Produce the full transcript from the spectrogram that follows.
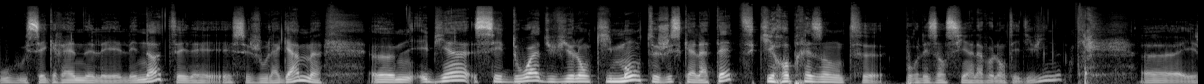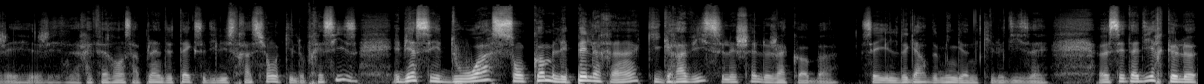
où s'égrènent les, les notes et, se joue la gamme, euh, eh bien, ces doigts du violon qui montent jusqu'à la tête, qui représente euh, pour les anciens la volonté divine, euh, et j'ai référence à plein de textes et d'illustrations qui le précisent, eh bien ces doigts sont comme les pèlerins qui gravissent l'échelle de Jacob. C'est Hildegard de Bingen qui le disait. Euh, c'est-à-dire que le,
